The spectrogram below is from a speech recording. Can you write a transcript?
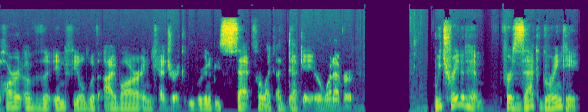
part of the infield with Aybar and Kendrick. We were going to be set for like a decade or whatever. We traded him for Zack Greinke.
